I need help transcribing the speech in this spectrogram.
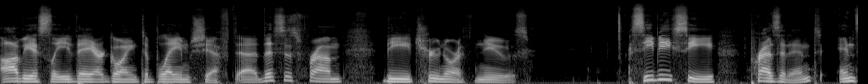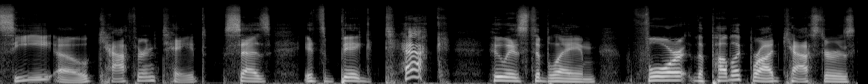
obviously they are going to blame shift. Uh, this is from the True North News. CBC president and CEO Catherine Tait says it's big tech who is to blame for the public broadcaster's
